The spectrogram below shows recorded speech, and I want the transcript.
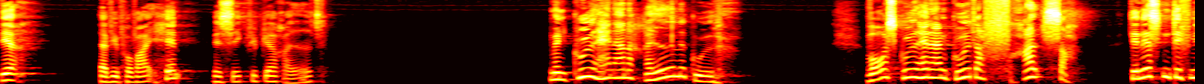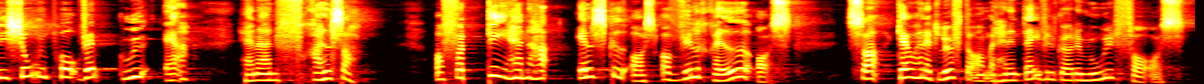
der er vi på vej hen, hvis ikke vi bliver reddet. Men Gud, han er en reddende Gud. Vores Gud, han er en Gud, der frelser. Det er næsten definitionen på, hvem Gud er. Han er en frelser. Og fordi han har elsket os og vil redde os, så gav han et løfte om, at han en dag vil gøre det muligt for os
